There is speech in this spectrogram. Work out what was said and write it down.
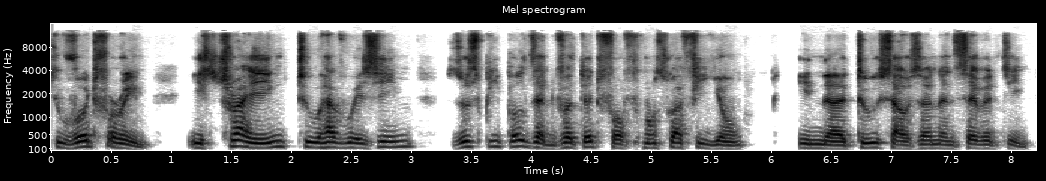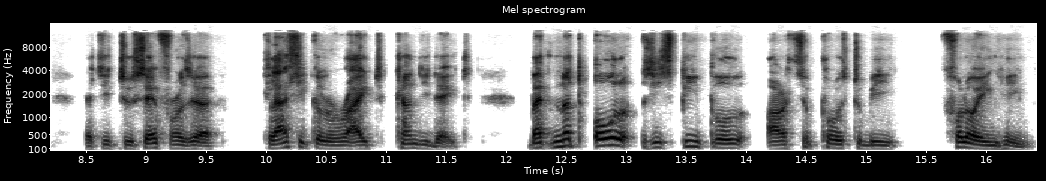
to vote for him. He's trying to have with him those people that voted for François Fillon in uh, 2017, that is to say, for the classical right candidate. But not all these people are supposed to be following him.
